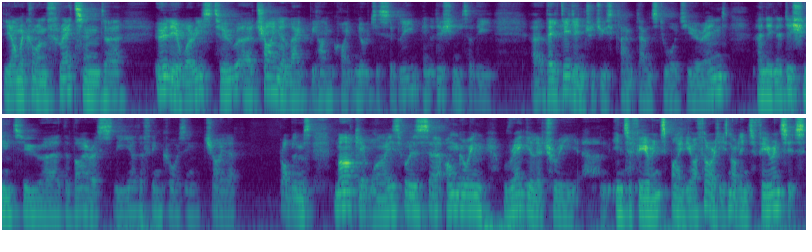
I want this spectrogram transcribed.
the Omicron threat and uh, earlier worries too. Uh, China lagged behind quite noticeably. In addition to the uh, they did introduce clampdowns towards year end, and in addition to uh, the virus, the other thing causing China problems market wise was uh, ongoing regulatory um, interference by the authorities. Not interference, it's,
